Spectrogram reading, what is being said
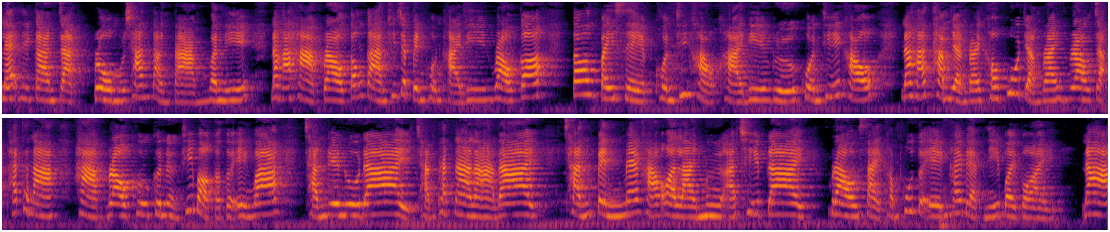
และในการจัดโปรโมชั่นต่างๆ วันนี้นะคะหากเราต้องการที่จะเป็นคนขายดี เราก็ต้องไปเสพคนที่เขาขายดีหรือคนที่เขานะคะทำอย่างไรเขาพูดอย่างไรเราจะพัฒนาหากเราคือคนหนึ่งที่บอกกับตัวเองว่า ฉันเรียนรู้ได้ ฉันพัฒนาได้ ฉันเป็นแม่ค้าออนไลน์มืออาชีพได้ เราใส่คำพูดตัวเองให้แบบนี้บ่อยๆนะคะ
